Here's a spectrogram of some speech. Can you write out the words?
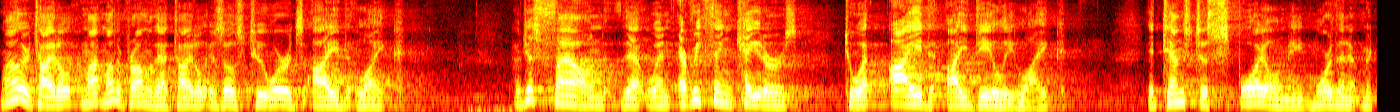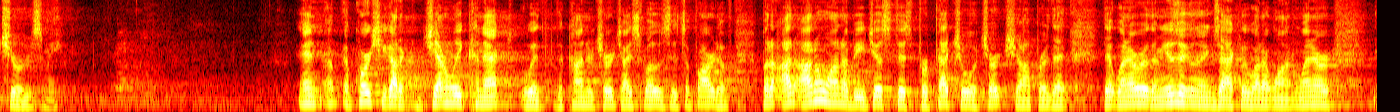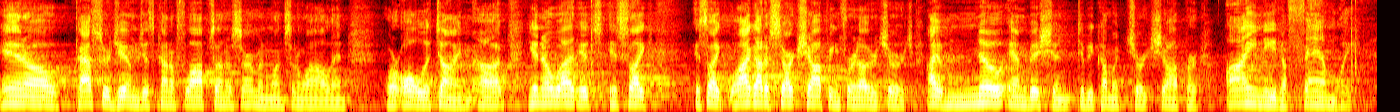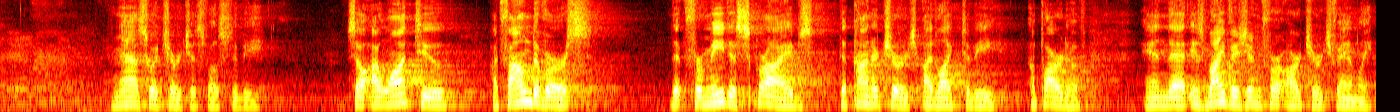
My other title, my, my other problem with that title is those two words, I'd like. I've just found that when everything caters to what I'd ideally like, it tends to spoil me more than it matures me. And of course, you got to generally connect with the kind of church I suppose it's a part of. But I, I don't want to be just this perpetual church shopper that, that whenever the music isn't exactly what I want, whenever, you know, Pastor Jim just kind of flops on a sermon once in a while and, or all the time. Uh, you know what? It's, it's like, it's like, well, I got to start shopping for another church. I have no ambition to become a church shopper. I need a family. And that's what church is supposed to be. So I want to I found a verse that for me describes the kind of church I'd like to be a part of, and that is my vision for our church family.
